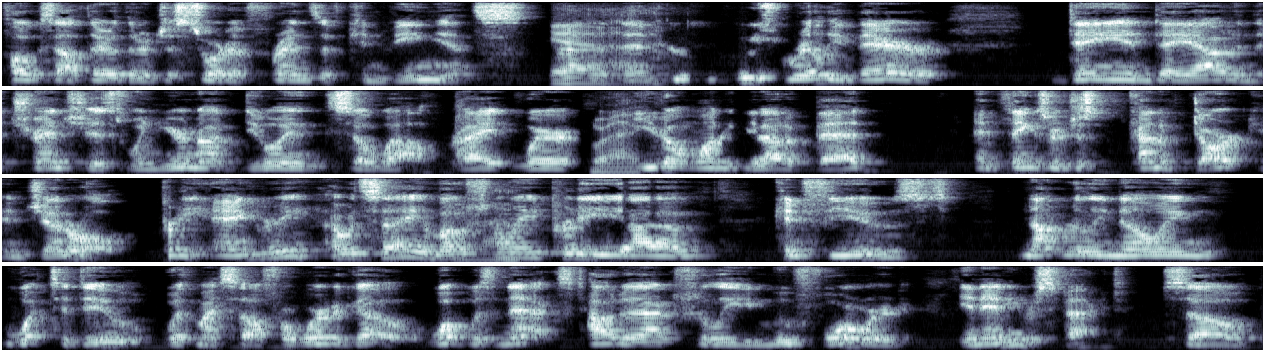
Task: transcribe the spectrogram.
folks out there that are just sort of friends of convenience Yeah. rather than who, who's really there day in day out in the trenches when you're not doing so well right where Right. you don't want to get out of bed and things are just kind of dark in general pretty angry i would say emotionally pretty um, confused not really knowing what to do with myself or where to go what was next how to actually move forward in any respect. So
